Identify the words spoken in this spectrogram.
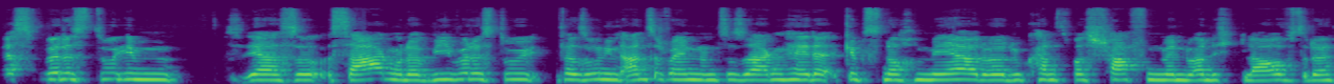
was würdest du ihm ja so sagen oder wie würdest du versuchen, ihn anzusprechen und zu sagen, hey, da gibt's noch mehr oder du kannst was schaffen, wenn du an dich glaubst oder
